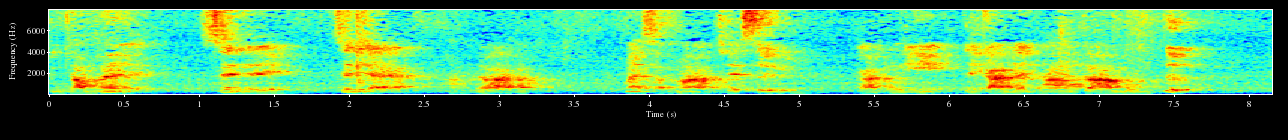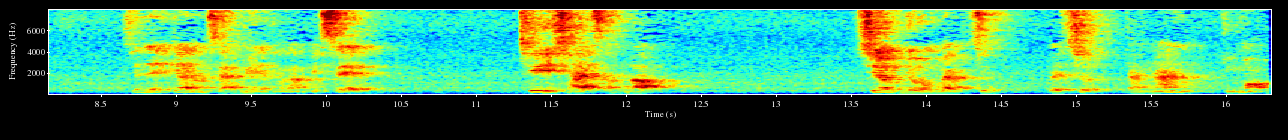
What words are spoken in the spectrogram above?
จึงทำให้เส้นใยเส้นใยหักได้ครับ ไม่สามารถใช้สื่อการตรงนี้ในการเดินทางตามมุมตึก เส้นใยแก้วน้ำแสงมีลักษณะพิเศษ ที่ใช้สำหรับเชื่อมโยงแบบจุดไปจุดดังนั้นจึงเหมาะ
